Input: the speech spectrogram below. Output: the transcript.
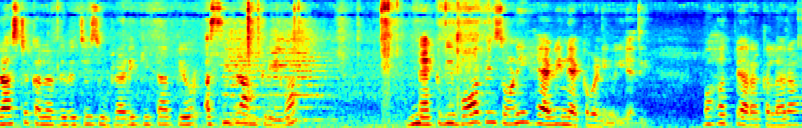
ਰਸਟ ਕਲਰ ਦੇ ਵਿੱਚ ਇਹ ਸੂਟ ਰੈਡੀ ਕੀਤਾ ਪਿਓਰ 80 ਗ੍ਰਾਮ ਕਰੀਬ ਆ। ਨੈਕ ਵੀ ਬਹੁਤ ਹੀ ਸੋਹਣੀ ਹੈਵੀ ਨੈਕ ਬਣੀ ਹੋਈ ਹੈ ਜੀ ਬਹੁਤ ਪਿਆਰਾ ਕਲਰ ਆ।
